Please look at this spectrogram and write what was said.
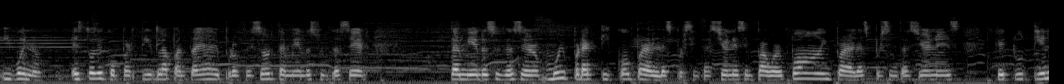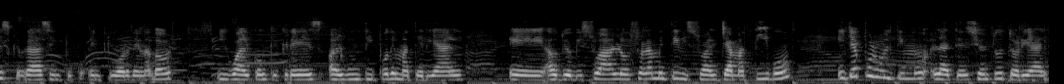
Y bueno, esto de compartir la pantalla del profesor también resulta ser también resulta ser muy práctico para las presentaciones en PowerPoint, para las presentaciones que tú tienes cargadas en tu, en tu ordenador, igual con que crees algún tipo de material eh, audiovisual o solamente visual llamativo. Y ya por último, la atención tutorial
